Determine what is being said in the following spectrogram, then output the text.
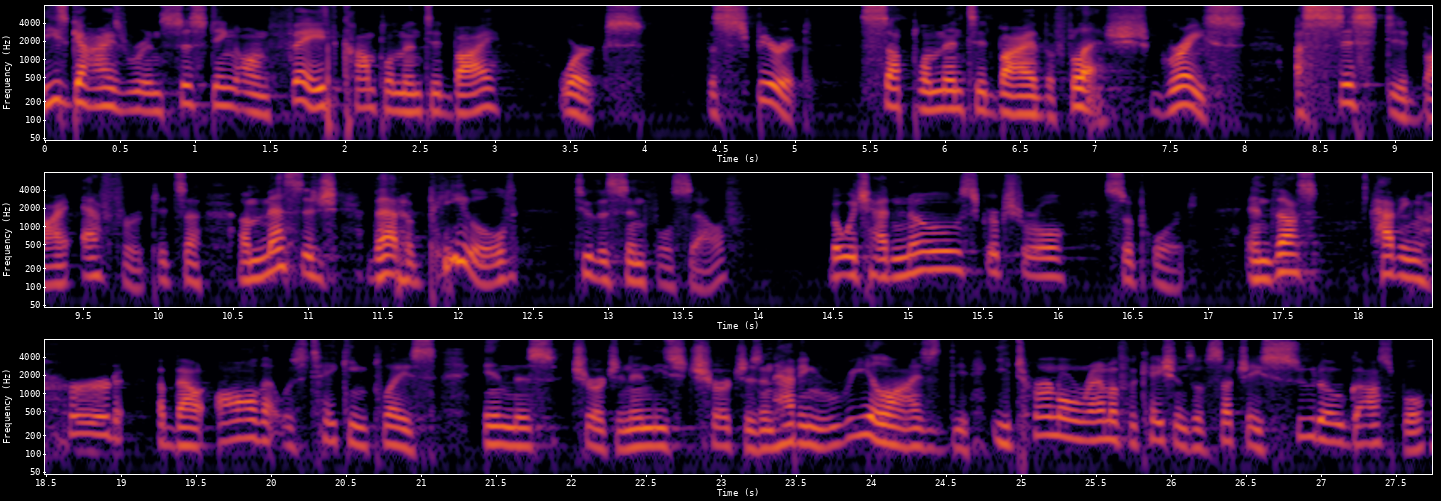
these guys were insisting on faith complemented by works the Spirit supplemented by the flesh, grace assisted by effort. It's a, a message that appealed to the sinful self, but which had no scriptural support. And thus, having heard about all that was taking place in this church and in these churches, and having realized the eternal ramifications of such a pseudo gospel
